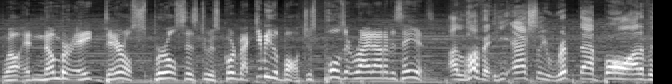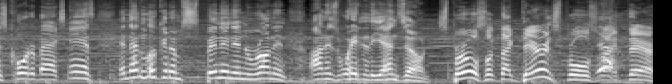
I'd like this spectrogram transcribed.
Well, at number eight, Daryl Spurl says to his quarterback, Give me the ball. Just pulls it right out of his hands. I love it. He actually ripped that ball out of his quarterback's hands, and then look at him spinning and running on his way to the end zone. Sproles looked like Darren Sproles yeah. right there.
